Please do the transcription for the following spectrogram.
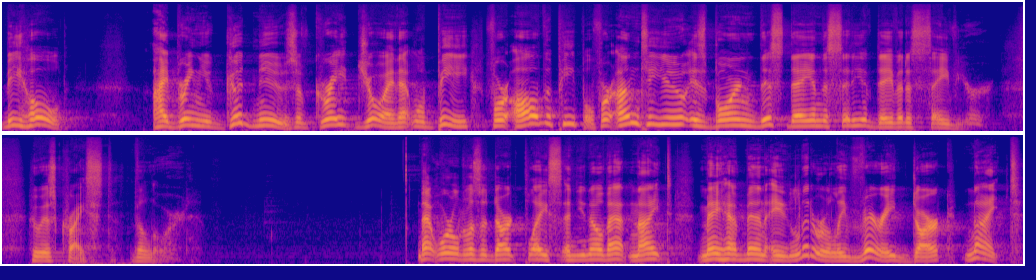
Behold, I bring you good news of great joy that will be for all the people. For unto you is born this day in the city of David a Savior, who is Christ the Lord. That world was a dark place, and you know, that night may have been a literally very dark night.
